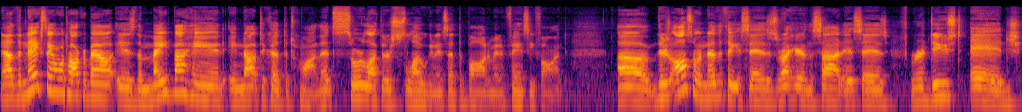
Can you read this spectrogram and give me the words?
Now, the next thing I want to talk about is the made by hand and not to cut the twine. That's sort of like their slogan. It's at the bottom in a fancy font. Um, there's also another thing it says right here on the side. It says reduced edge,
